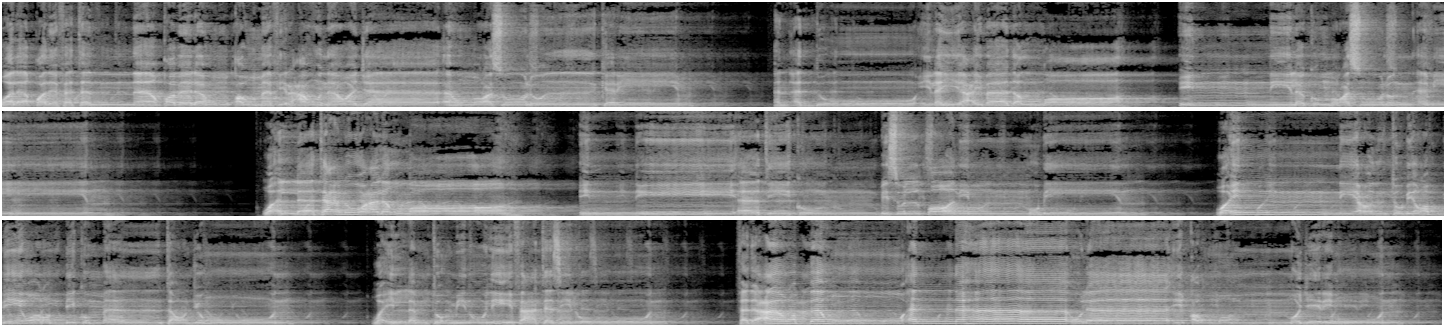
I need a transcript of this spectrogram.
ولقد فتنا قبلهم قوم فرعون وجاءهم رسول كريم. أن أدوا إلي عباد الله إني لكم رسول أمين. وأن لا تعلوا على الله إني آتيكم بسلطان مبين. وإني عذت بربي وربكم أن ترجمون. وإن لم تؤمنوا لي فاعتزلون. فدعا ربه أن هؤلاء قوم مجرمون.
